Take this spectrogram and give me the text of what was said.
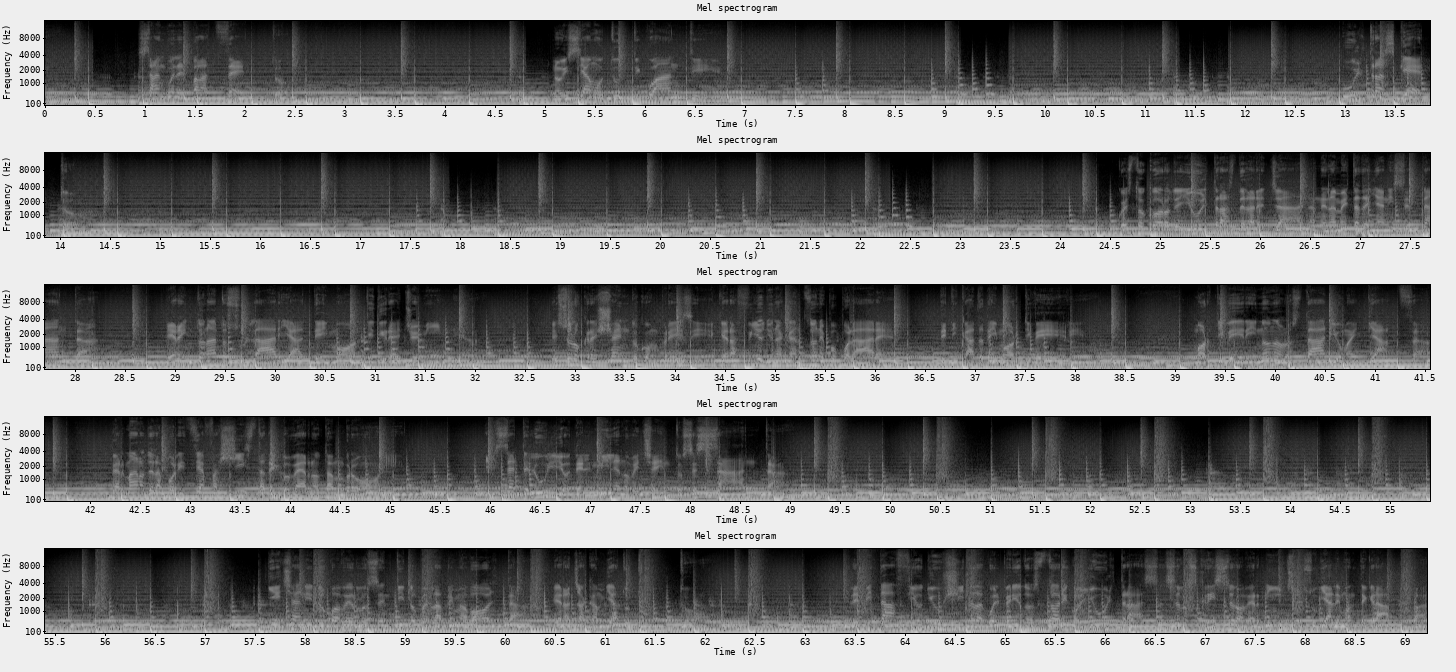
sangue nel palazzetto. siamo tutti quanti. Ultrasghetto. Questo degli ultras della Reggiana, nella metà degli anni 70, era intonato sull'aria dei morti di Reggio Emilia. E solo crescendo compresi che era figlio di una canzone popolare dedicata dei morti veri. Morti veri non allo stadio ma in piazza, per mano della polizia fascista del governo Tambroni, il 7 luglio del 1960. Dieci anni dopo averlo sentito per la prima volta, era già cambiato tutto. L'epitaffio di uscita da quel periodo storico gli Ultras se lo scrissero a vernice su Viale Montegrappa,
